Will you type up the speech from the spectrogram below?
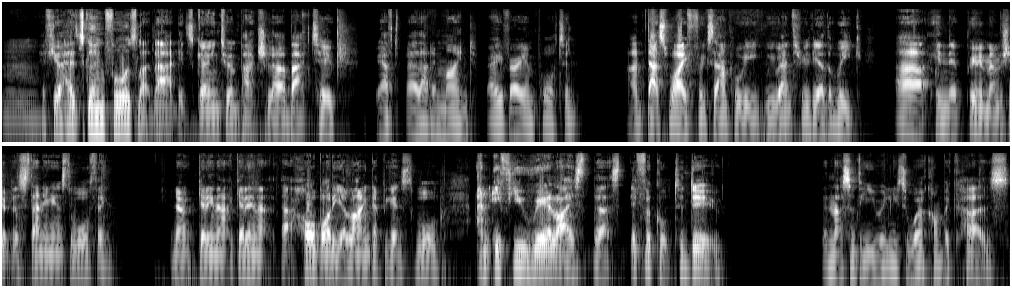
Mm. If your head's going forwards like that, it's going to impact your lower back too. We have to bear that in mind. Very, very important. Um, that's why, for example, we, we went through the other week uh, in the premium membership the standing against the wall thing. You know, getting that getting that, that whole body aligned up against the wall. And if you realize that that's difficult to do, then that's something you really need to work on because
